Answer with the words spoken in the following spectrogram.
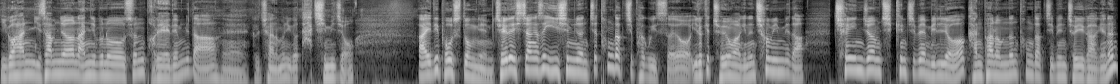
이거 한 2, 3년 안 입은 옷은 버려야 됩니다. 예, 그렇지 않으면 이거 다 짐이죠. 아이디 보수동님, 재래시장에서 20년째 통닭집 하고 있어요. 이렇게 조용하기는 처음입니다. 체인점 치킨집에 밀려 간판 없는 통닭집인 저희 가게는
